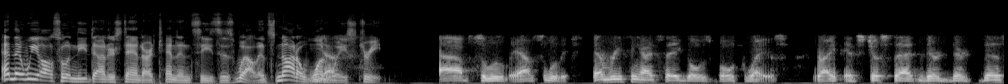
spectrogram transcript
and then we also need to understand our tendencies as well. It's not a one way street. Absolutely, absolutely. Everything I say goes both ways right? It's just that there there does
